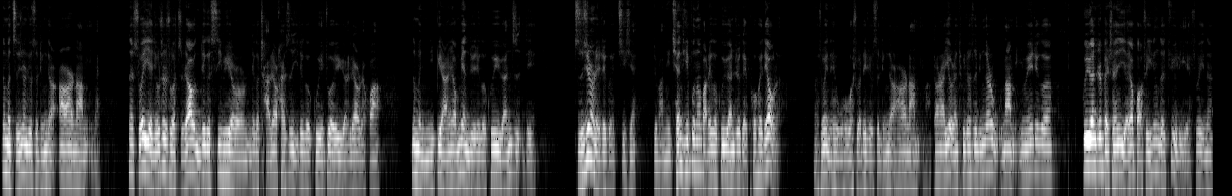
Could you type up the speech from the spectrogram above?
那么直径就是零点二二纳米呗。那所以也就是说，只要你这个 CPU，你这个材料还是以这个硅作为原料的话，那么你必然要面对这个硅原子的直径的这个极限，对吧？你前提不能把这个硅原子给破坏掉了。所以呢，我我说这就是零点二二纳米嘛。当然，也有人推测是零点五纳米，因为这个硅原子本身也要保持一定的距离，所以呢，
